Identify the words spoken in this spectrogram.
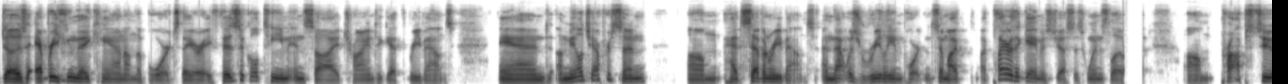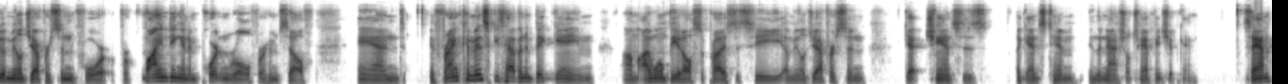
does everything they can on the boards. They are a physical team inside trying to get rebounds. And Amile Jefferson um, had seven rebounds, and that was really important. So my, my player of the game is Justice Winslow. Um, props to Amile Jefferson for for finding an important role for himself. And if Frank Kaminsky's having a big game, um, I won't be at all surprised to see Amile Jefferson get chances against him in the national championship game. Sam,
